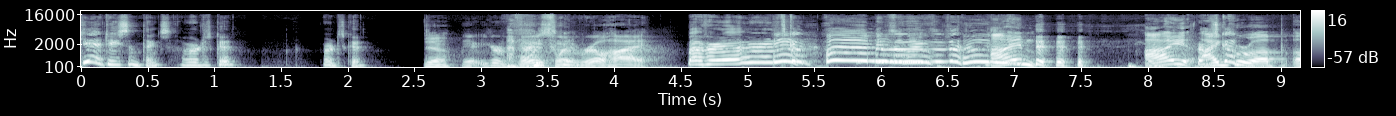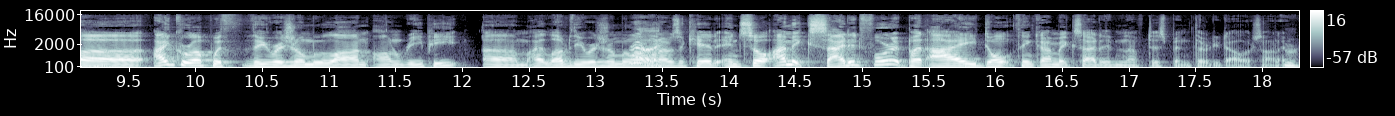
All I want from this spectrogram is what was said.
Yeah, decent things. I've heard it's good. I've heard it's good. yeah. Your your voice went real high. I've heard, I've heard it's good. I'm I I grew up uh I grew up with the original Mulan on repeat. Um I loved the original Mulan Really? when I was a kid and so I'm excited for it, but I don't think I'm excited enough to spend $30 on it.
